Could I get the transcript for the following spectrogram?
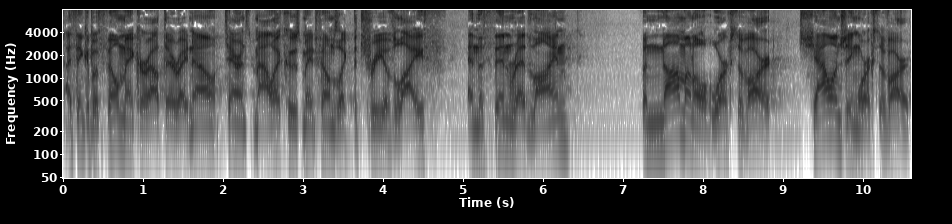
I think of a filmmaker out there right now, Terrence Malick, who's made films like The Tree of Life and The Thin Red Line phenomenal works of art, challenging works of art.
